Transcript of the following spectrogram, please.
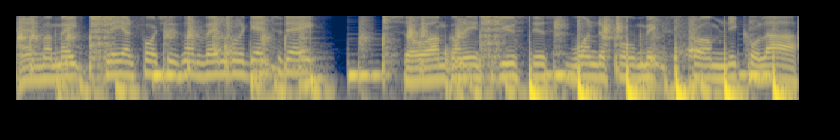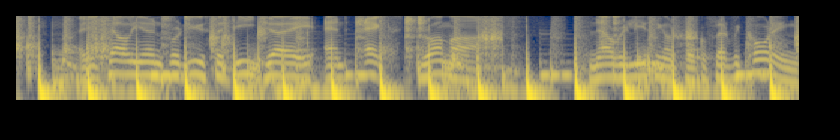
And my mate Clé, unfortunately, is not available again today. So I'm going to introduce this wonderful mix from Nicola, an Italian producer, DJ, and ex drummer, now releasing on Poker Flat Recordings.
